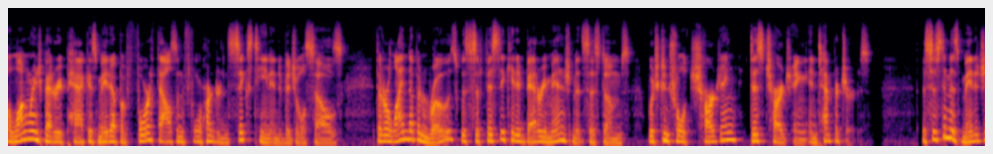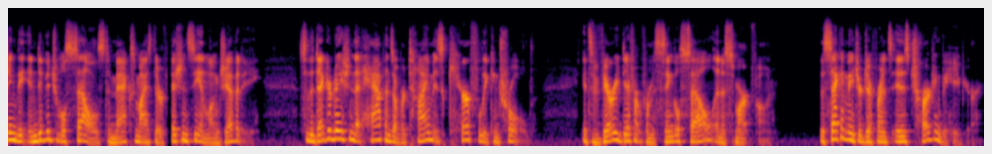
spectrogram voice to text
A long range battery pack is made up of 4,416 individual cells that are lined up in rows with sophisticated battery management systems which control charging, discharging, and temperatures. The system is managing the individual cells to maximize their efficiency and longevity so the degradation that happens over time is carefully controlled. It's very different from a single cell in a smartphone. The second major difference is charging behavior.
